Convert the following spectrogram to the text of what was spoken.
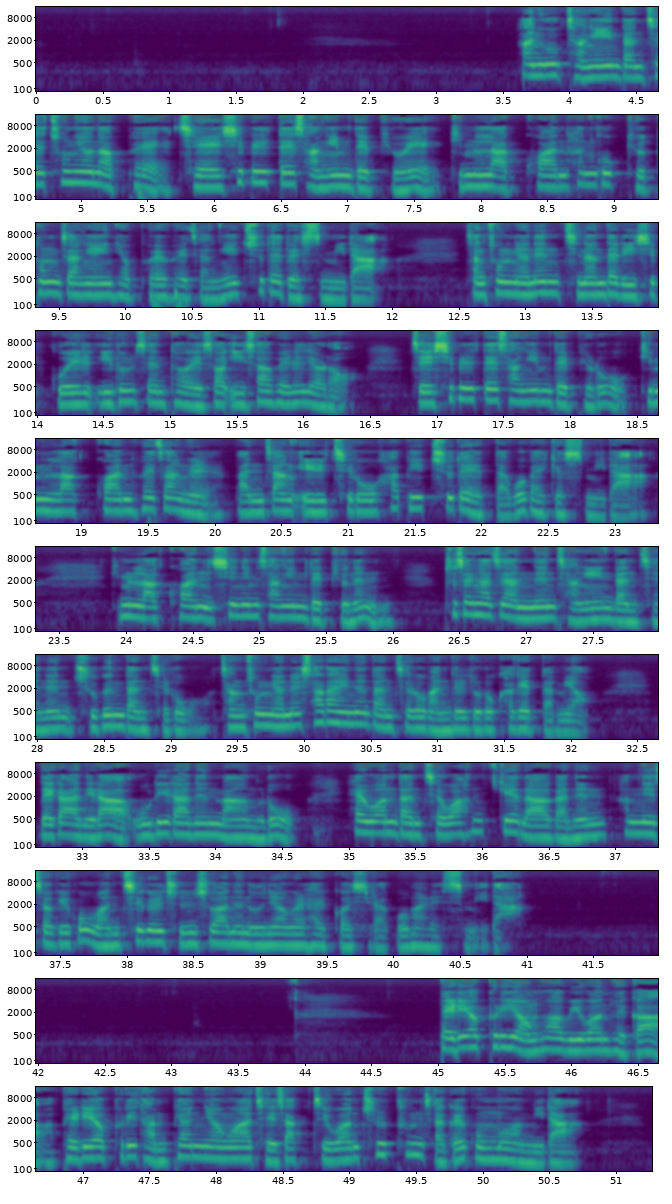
한국장애인단체 총연합회 제11대 상임대표의 김락환 한국교통장애인협회 회장이 추대됐습니다. 장 총련은 지난달 29일 이룸센터에서 이사회를 열어 제11대 상임대표로 김락환 회장을 만장일치로 합의 추대했다고 밝혔습니다. 김락환 신임 상임대표는 투쟁하지 않는 장애인 단체는 죽은 단체로 장 총련을 살아있는 단체로 만들도록 하겠다며 내가 아니라 우리라는 마음으로 회원단체와 함께 나아가는 합리적이고 원칙을 준수하는 운영을 할 것이라고 말했습니다. 베리어프리 영화위원회가 베리어프리 단편영화 제작 지원 출품작을 공모합니다.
